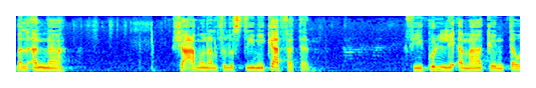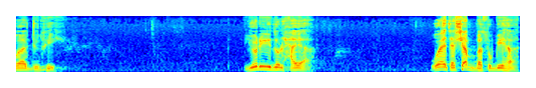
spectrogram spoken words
بل أن شعبنا الفلسطيني كافة في كل أماكن تواجده. يريد الحياة ويتشبث بها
